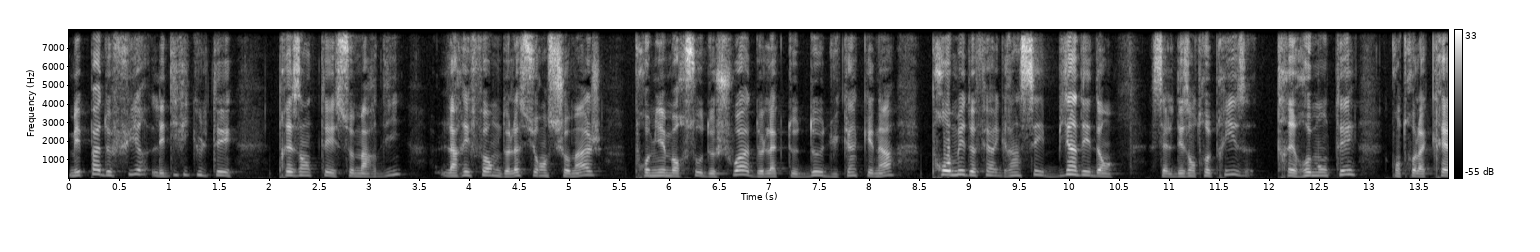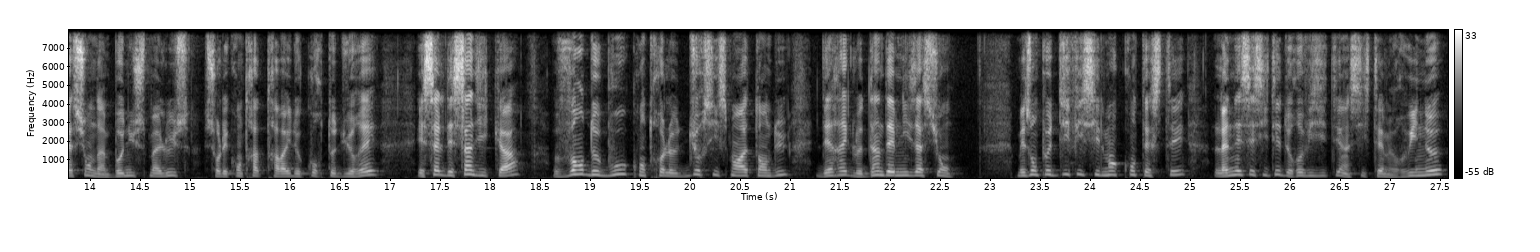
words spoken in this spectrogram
mais pas de fuir les difficultés. Présentées ce mardi, la réforme de l'assurance chômage, premier morceau de choix de l'acte 2 du quinquennat, promet de faire grincer bien des dents, celles des entreprises, très remontées contre la création d'un bonus-malus sur les contrats de travail de courte durée, et celle des syndicats, vent debout contre le durcissement attendu des règles d'indemnisation. Mais on peut difficilement contester la nécessité de revisiter un système ruineux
